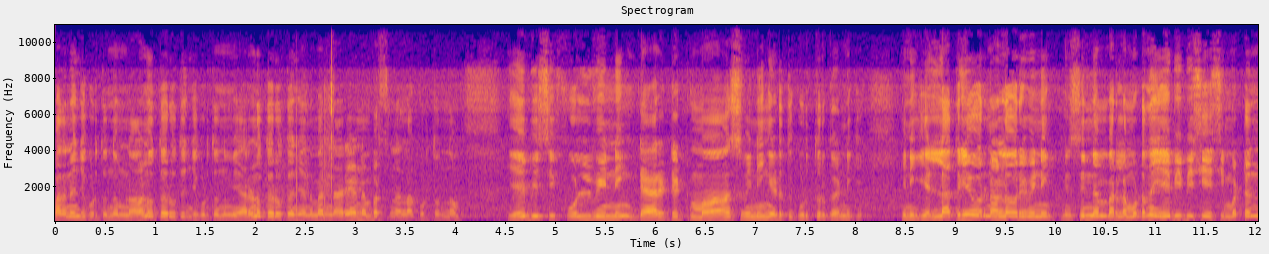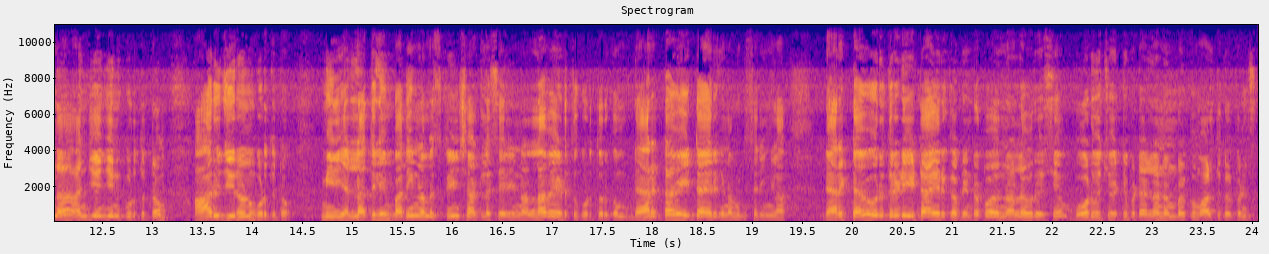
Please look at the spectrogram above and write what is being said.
பதினஞ்சு கொடுத்துருந்தோம் நானூற்றறுபத்தஞ்சு கொடுத்துருந்தோம் இரநூத்தறுபத்தஞ்சு அந்த மாதிரி நிறைய நம்பர்ஸ் நல்லா கொடுத்துருந்தோம். ABC full winning direct mass winning எடுத்து கொடுத்துருக்கோம் இன்றைக்கி இன்றைக்கி எல்லாத்துலேயும் ஒரு நல்ல ஒரு வின்னிங் மிஷின் நம்பரில் மட்டும்தான் ஏபிபிசிஎஸ்சி மட்டும்தான் அஞ்சு அஞ்சுன்னு கொடுத்துட்டோம் ஆறு ஜீரோன்னு கொடுத்துட்டோம். மீ எல்லாத்துலேயும் பார்த்தீங்கன்னா நம்ம ஸ்க்ரீன்ஷாட்டில் சரி நல்லாவே எடுத்து கொடுத்துருக்கோம். டேரெக்டாகவே ஹிட் ஆயிருக்கு நமக்கு சரிங்களா? டேரெக்டாகவே ஒரு திருடி ஹிட் ஆயிருக்கு அப்படின்றப்போ ஒரு நல்ல ஒரு விஷயம். போர்டு வச்சு வெற்றிப்பட்ட எல்லா நம்பருக்கும் வாழ்த்துக்கள் ஃப்ரெண்ட்ஸ்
